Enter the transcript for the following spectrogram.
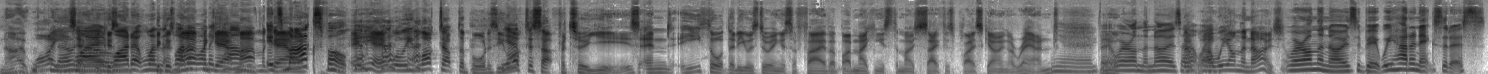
no. Why No, is no. that? Why- why don't one- because why don't Mark wanna McGowan, come? Mark It's Mark's fault. Yeah, yeah, well, he locked up the borders. He Yep. locked us up for two years, and he thought that he was doing us a favour by making us the most safest place going around. Yeah, but You know, we're on the nose, aren't we? Are we on the nose? We're on the nose a bit. We had an exodus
